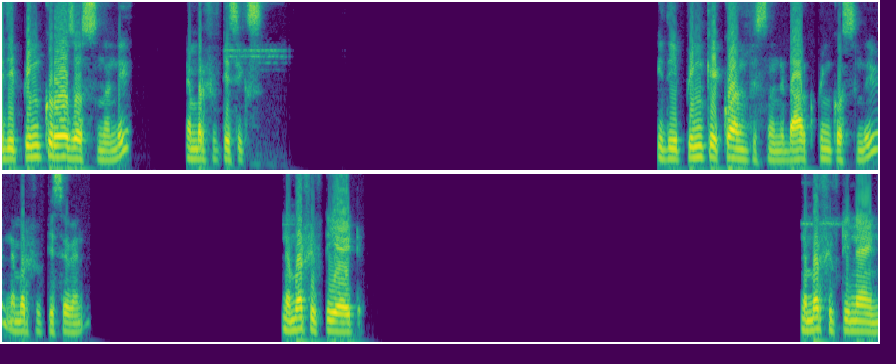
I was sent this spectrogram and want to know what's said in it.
ఇది పింక్ రోజ్ వస్తుందండి. Number fifty six. ఇది పింక్ ఎక్కువ అనిపిస్తుంది డార్క్ పింక్ వస్తుంది. Number fifty seven. Number fifty eight. Number fifty nine.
